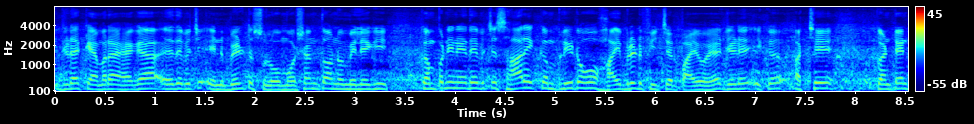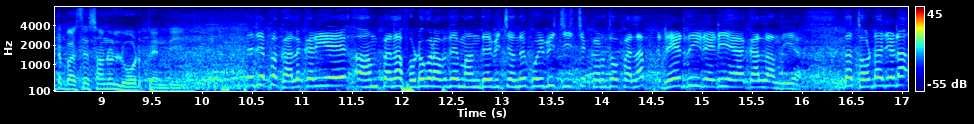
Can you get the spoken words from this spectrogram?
ਜਿਹੜਾ ਕੈਮਰਾ ਹੈਗਾ, ਇਹਦੇ ਵਿੱਚ ਇਨਬਿਲਟ ਸਲੋ ਮੋਸ਼ਨ ਤੁਹਾਨੂੰ ਮਿਲੇਗੀ। ਕੰਪਨੀ ਨੇ ਇਹਦੇ ਵਿੱਚ ਸਾਰੇ ਕੰਪਲੀਟ ਉਹ ਹਾਈਬ੍ਰਿਡ ਫੀਚਰ ਪਾਏ ਹੋਏ ਆ, ਜਿਹੜੇ ਇੱਕ ਅੱਛੇ ਕੰਟੈਂਟ ਵਾਸਤੇ ਸਾਨੂੰ ਲੋੜ ਪੈਂਦੀ ਹੈ। ਜੇ ਆਪਾਂ ਗੱਲ ਕਰੀਏ, ਆਮ ਪਹਿਲਾਂ ਫੋਟੋਗ੍ਰਾਫਰ ਦੇ ਮਨ ਦੇ ਵਿੱਚ ਆਉਂਦੇ, ਕੋਈ ਵੀ ਚੀਜ਼ ਚੱਕਣ ਤੋਂ ਪਹਿਲਾਂ ਰੇਟ ਦੀ ਜਿਹੜੀ ਹੈ ਗੱਲ ਆਉਂਦੀ ਆ। ਤਾਂ ਤੁਹਾਡਾ ਜਿਹੜਾ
